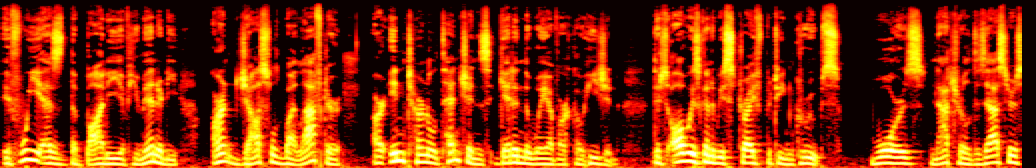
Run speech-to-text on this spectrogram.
If we, as the body of humanity, aren't jostled by laughter, our internal tensions get in the way of our cohesion. There's always going to be strife between groups, wars, natural disasters,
